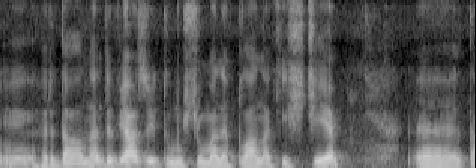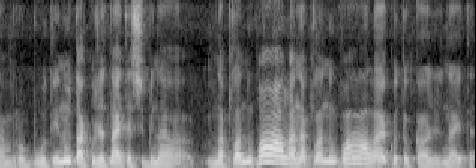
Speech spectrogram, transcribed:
Е, Гердана дов'язую, тому що в мене в планах іще е, там роботи. Ну, так, уже, знаєте, собі на, напланувала, напланувала, як ото кажуть, знаєте,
